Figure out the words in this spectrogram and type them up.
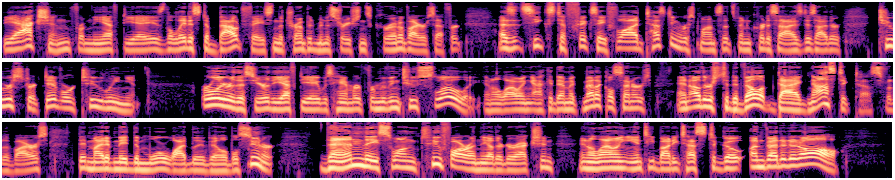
The action from the FDA is the latest about face in the Trump administration's coronavirus effort as it seeks to fix a flawed testing response that's been criticized as either too restrictive or too lenient. Earlier this year, the FDA was hammered for moving too slowly in allowing academic medical centers and others to develop diagnostic tests for the virus that might have made them more widely available sooner. Then they swung too far in the other direction in allowing antibody tests to go unvetted at all.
